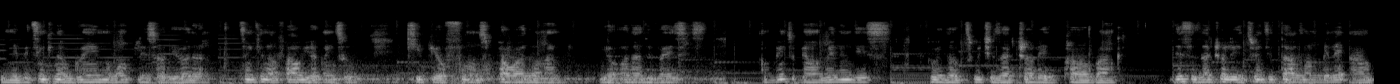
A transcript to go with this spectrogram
You may be thinking of going one place or the other, thinking of how you're going to keep your phones powered on and your other devices. I'm going to be unveiling this product, which is actually a power bank. This is actually a 20,000 milliamp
